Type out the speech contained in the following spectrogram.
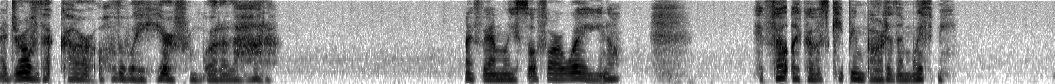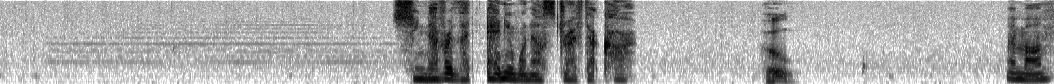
I drove that car all the way here from Guadalajara. My family's so far away, you know? It felt like I was keeping part of them with me. She never let anyone else drive that car. Who? My mom.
